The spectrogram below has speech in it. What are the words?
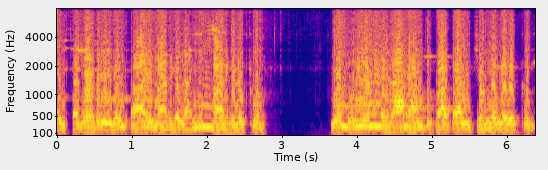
என் சகோதரிகள் தாய்மார்கள் அண்ணன்மார்களுக்கும் என் உயிரின் மேலான அன்பு பாட்டாளி சொந்தங்களுக்கும்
